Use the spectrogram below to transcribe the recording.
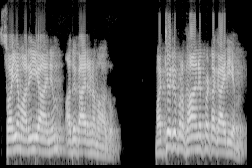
സ്വയം അറിയാനും അത് കാരണമാകും. മറ്റൊരു പ്രധാനപ്പെട്ട കാര്യം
